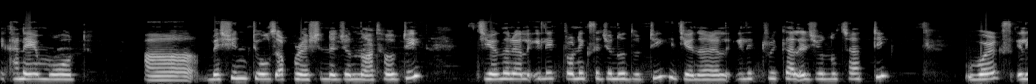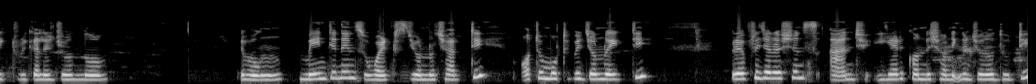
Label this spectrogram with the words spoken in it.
এখানে মোট মেশিন টুলস অপারেশনের জন্য আঠারোটি। জেনারেল ইলেকট্রনিক্সের জন্য দুটি জেনারেল ইলেকট্রিক্যালের জন্য চারটি। ওয়ার্কস ইলেকট্রিক্যালের জন্য এবং মেইনটেনেন্স ওয়ার্কস জন্য চারটি। অটোমোটিভের জন্য একটি। রেফ্রিজারেশনস অ্যান্ড এয়ার কন্ডিশনিং এর জন্য দুটি,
